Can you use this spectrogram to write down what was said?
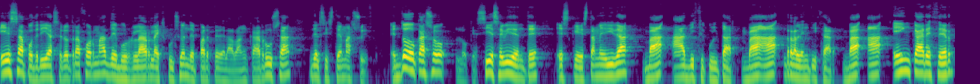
Esa podría ser otra forma de burlar la expulsión de parte de la banca rusa del sistema SWIFT. En todo caso, lo que sí es evidente es que esta medida va a dificultar, va a ralentizar, va a encarecer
